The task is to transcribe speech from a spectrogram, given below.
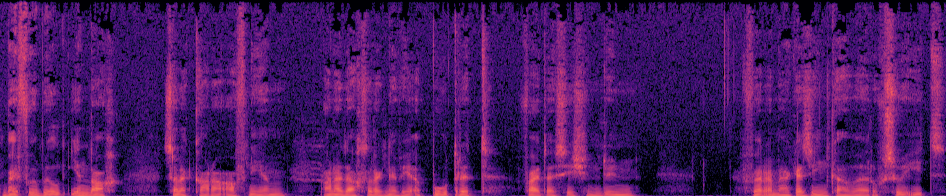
Byvoorbeeld eendag sal ek karre afneem, ander dag sal ek net weer 'n portret photo session doen vir 'n magazine cover of so iets.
